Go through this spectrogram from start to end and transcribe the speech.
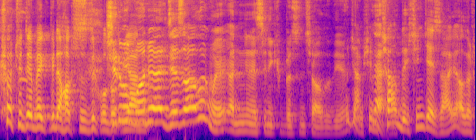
kötü demek bile haksızlık olur. Şimdi bu yani. manuel ceza alır mı? Yani ninesinin küpesini çaldı diye. Hocam şimdi Yani çaldığı için cezayı alır.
